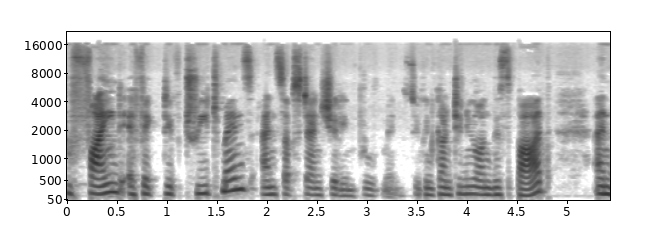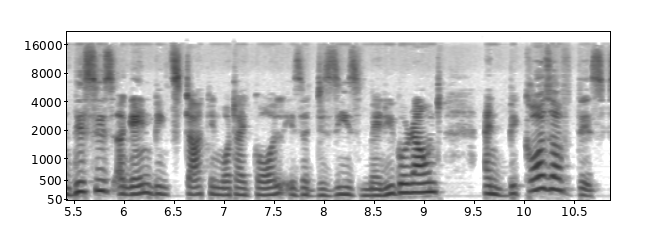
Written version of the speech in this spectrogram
to find effective treatments and substantial improvements. You can continue on this path. And this is again being stuck in what I call is a disease merry-go-round. And because of this,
